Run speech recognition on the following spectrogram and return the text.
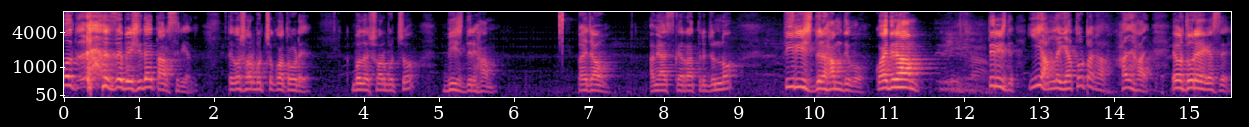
বলতে যে বেশি দেয় তার সিরিয়াল। দেখো সর্বোচ্চ কত ওঠে বলে সর্বোচ্চ বিশ দিরহাম। কয় যাও, আমি আজকের রাত্রের জন্য তিরিশ দিরহাম দেব। কয় দিরহাম? তিরিশ ই আল্লাহ, এত টাকা। হায় হায়। এবার দৌড়ে গেছে।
